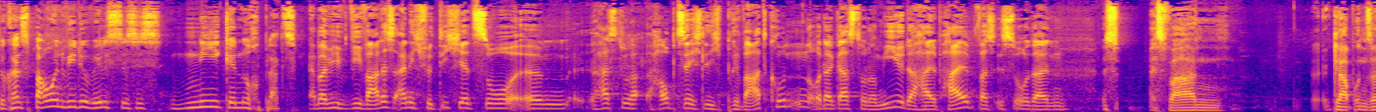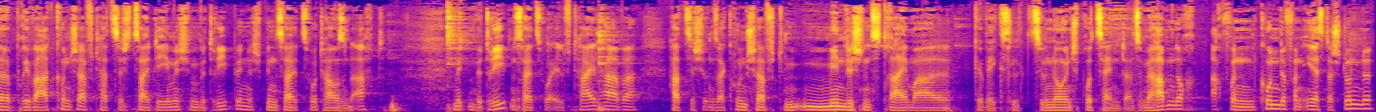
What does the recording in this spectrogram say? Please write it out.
Du kannst bauen, wie du willst, es ist nie genug Platz. Aber wie, wie war das eigentlich für dich jetzt so? Ähm, hast du hauptsächlich Privatkunden oder Gastronomie oder halb-halb? Was ist so dein... Es, es war ein, ich glaube, unsere Privatkundschaft hat sich seitdem ich im Betrieb bin, ich bin seit 2008 mit dem Betrieb und seit 2011 Teilhaber, hat sich unsere Kundschaft mindestens dreimal gewechselt zu 90 Prozent. Also wir haben noch, auch von Kunde von erster Stunde,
